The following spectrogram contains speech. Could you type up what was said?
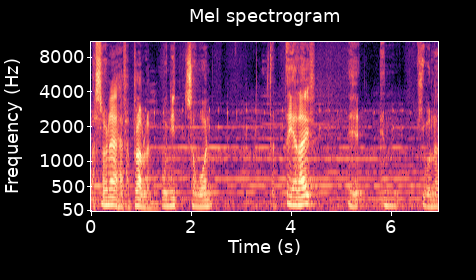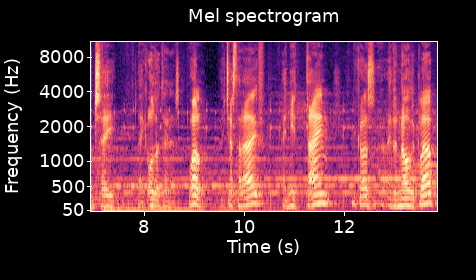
Barcelona have a problem. We need someone that they arrive uh, and he will not say, like all the trainers, well, I just arrived, I need time because I don't know the club,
